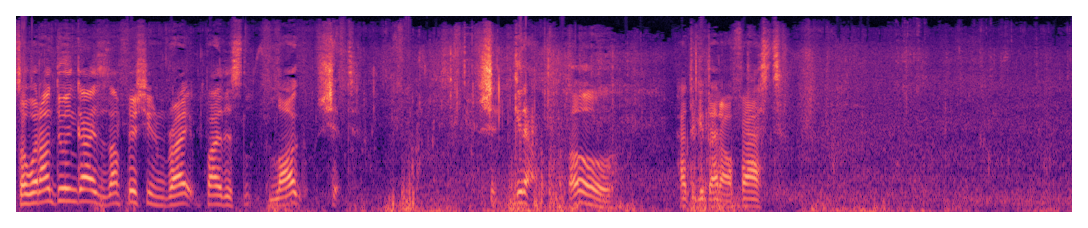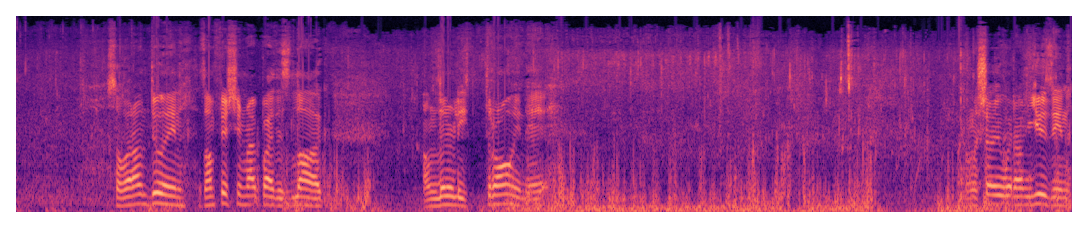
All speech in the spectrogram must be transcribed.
So what I'm doing, guys, is I'm fishing right by this log. Shit. Shit, get out. Oh, had to get that out fast. So what I'm doing is I'm fishing right by this log. I'm literally throwing it I'm gonna show you what I'm using.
